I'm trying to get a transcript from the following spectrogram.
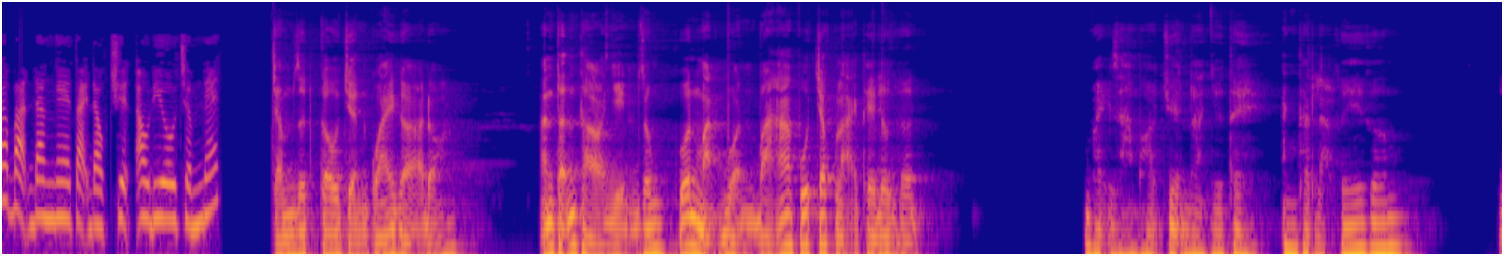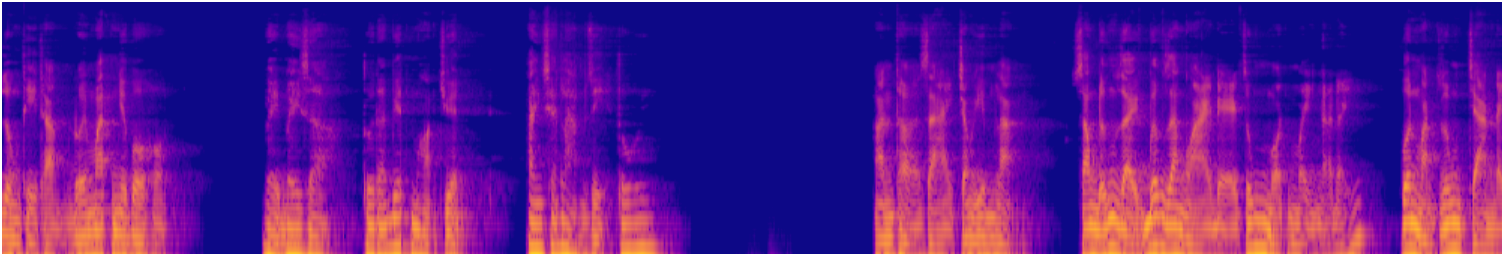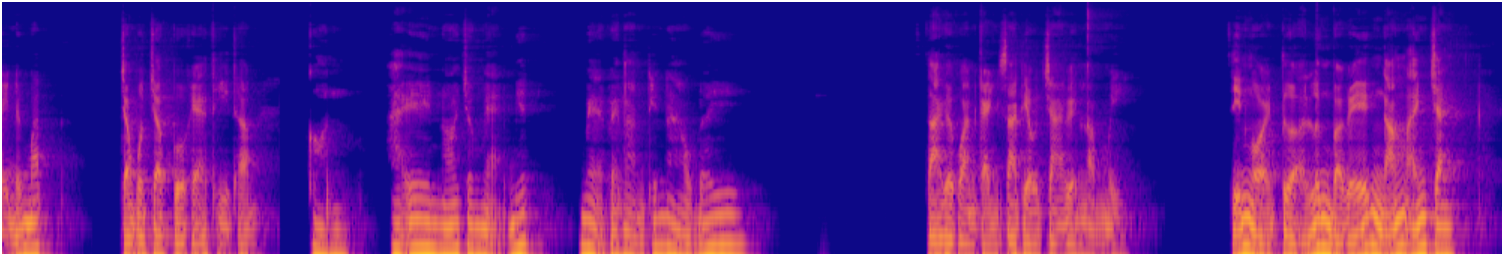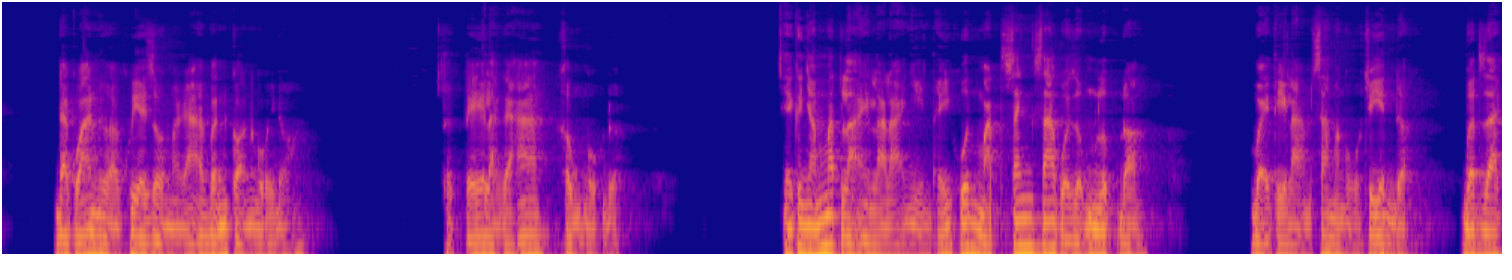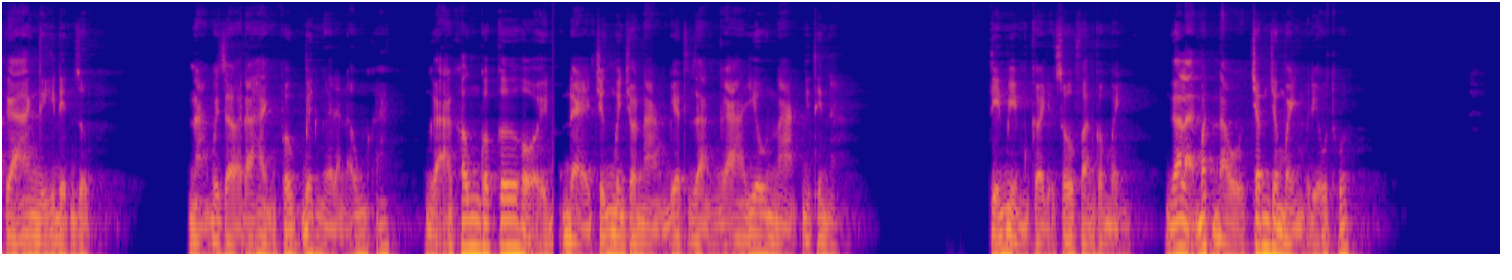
Các bạn đang nghe tại đọc chuyện audio.net Chấm dứt câu chuyện quái gở đó. Hắn thẫn thờ nhìn Dung Khuôn mặt buồn bã phút chốc lại thê lương hơn. Vậy ra mọi chuyện là như thế Anh thật là ghê gớm. Dung thì thầm đôi mắt như vô hồn. Vậy bây giờ tôi đã biết mọi chuyện Anh sẽ làm gì tôi? Hắn thở dài trong im lặng Xong đứng dậy bước ra ngoài để Dung một mình ở đấy Khuôn mặt Dung tràn đầy nước mắt. Trong phút chốc cô khẽ thì thầm. Con hãy nói cho mẹ biết Mẹ phải làm thế nào đây? Tại cơ quan cảnh sát điều tra huyện Lòng Mỹ Tín ngồi tựa lưng vào ghế ngắm ánh trăng. Đã qua nửa khuya rồi mà gã vẫn còn ngồi đó. Thực tế là gã không ngủ được. Thế cứ nhắm mắt lại là lại nhìn thấy khuôn mặt xanh xao của Dũng lúc đó Vậy thì làm sao mà ngủ cho yên được? Bớt ra gã nghĩ đến dục Nàng bây giờ đã hạnh phúc bên người đàn ông khác. Gã không có cơ hội để chứng minh cho nàng biết rằng gã yêu nàng như thế nào. Tiến mỉm cười cho số phận của mình. Gã lại bắt đầu châm cho mình một điếu thuốc.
